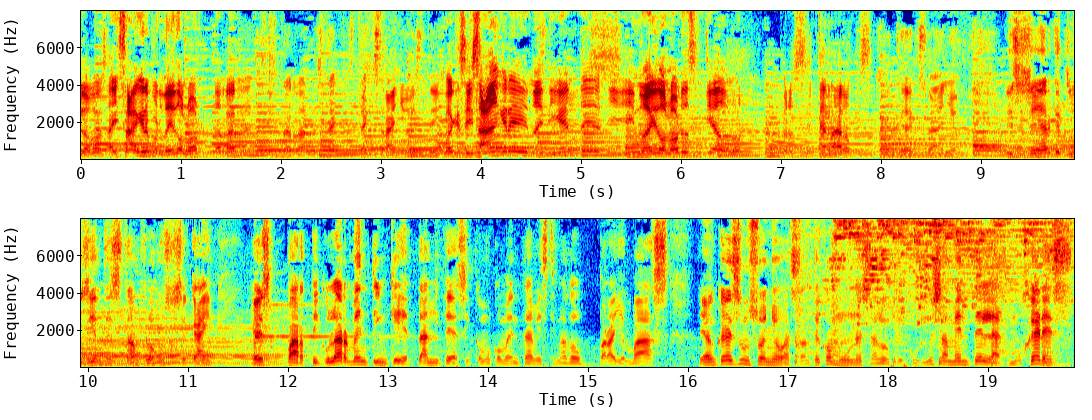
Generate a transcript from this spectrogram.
luego hay sangre, pero no hay dolor, está Ah, raro. sí, está raro, está, está extraño este. Porque si hay sangre, no hay dientes y no hay dolor, no sentía dolor. Se siente raro, pues. Está extraño. Dice soñar que tus dientes están flojos o se caen. Es particularmente inquietante, así como comenta mi estimado Brian Bass. Y aunque es un sueño bastante común, es algo que curiosamente las mujeres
